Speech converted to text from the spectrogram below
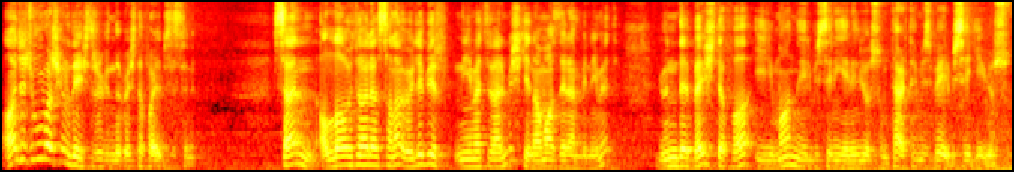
ancak Cumhurbaşkanı değiştirir günde beş defa elbisesini. Sen Allahü Teala sana öyle bir nimet vermiş ki namaz denen bir nimet. Günde beş defa iman elbiseni yeniliyorsun. Tertemiz bir elbise giyiyorsun.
